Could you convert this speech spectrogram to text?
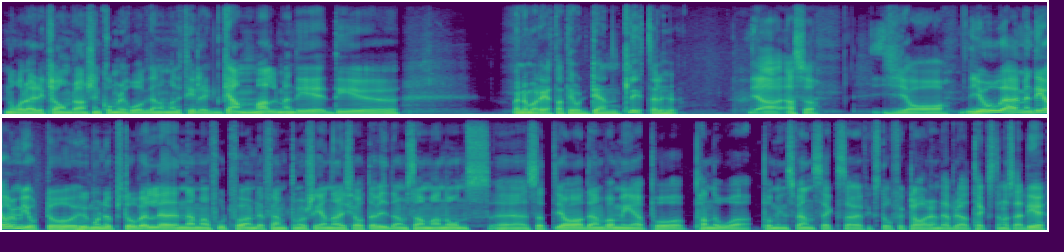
några i reklambranschen kommer ihåg den om man är tillräckligt gammal. Men det, det är ju... Men de har retat det ordentligt, eller hur? Ja, alltså Ja, jo, äh, men det har de gjort och humorn uppstår väl eh, när man fortfarande 15 år senare tjatar vidare om samma annons. Eh, så att, ja, den var med på Panoa på min svensexa. och Jag fick stå och förklara den där brödtexten och så det,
